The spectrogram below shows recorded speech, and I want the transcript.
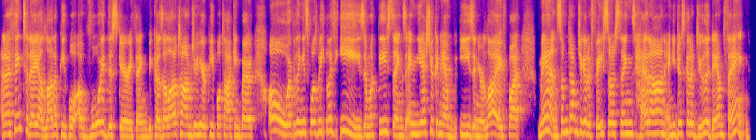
And I think today a lot of people avoid the scary thing because a lot of times you hear people talking about, oh, everything is supposed to be with ease and with these things. And yes, you can have ease in your life, but man, sometimes you got to face those things head on and you just got to do the damn thing.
